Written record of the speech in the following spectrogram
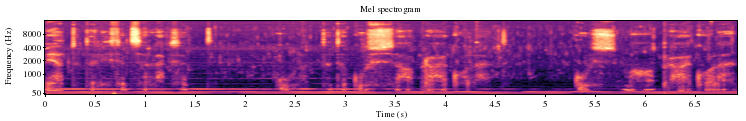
peatuda lihtsalt selleks, et kuulatada, kus sa praegu oled, kus ma praegu olen.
